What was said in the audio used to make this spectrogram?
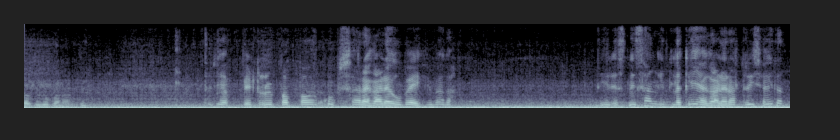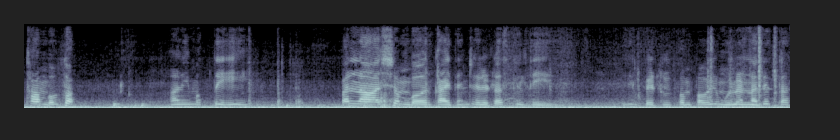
दुकानावरती तर या पेट्रोल पंपावर खूप साऱ्या गाड्या उभ्या आहे बघा. तेजसने सांगितलं की या गाड्या रात्रीच्या इथं थांबवता. आणि मग ते पन्नास शंभर काय त्यांचे रेट असतील ते पेट्रोल पंपावरील मुलांना देतात.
